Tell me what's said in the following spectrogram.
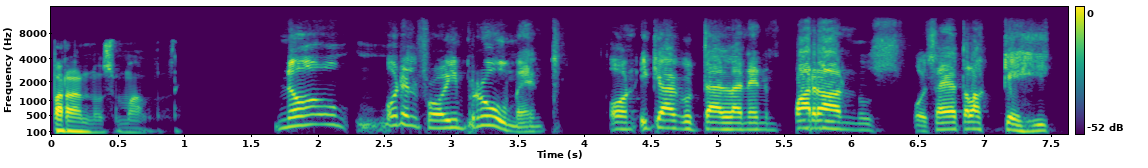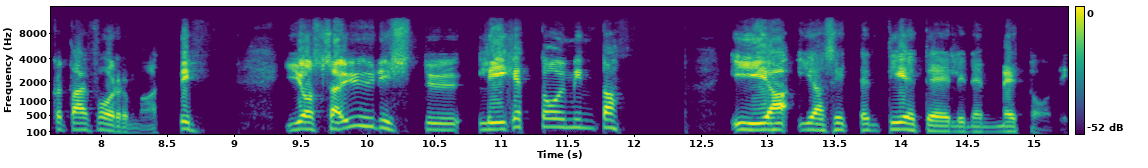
parannusmalli? No, Model for Improvement on ikään kuin tällainen parannus, voisi ajatella kehikko tai formaatti, jossa yhdistyy liiketoiminta ja, ja sitten tieteellinen metodi.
